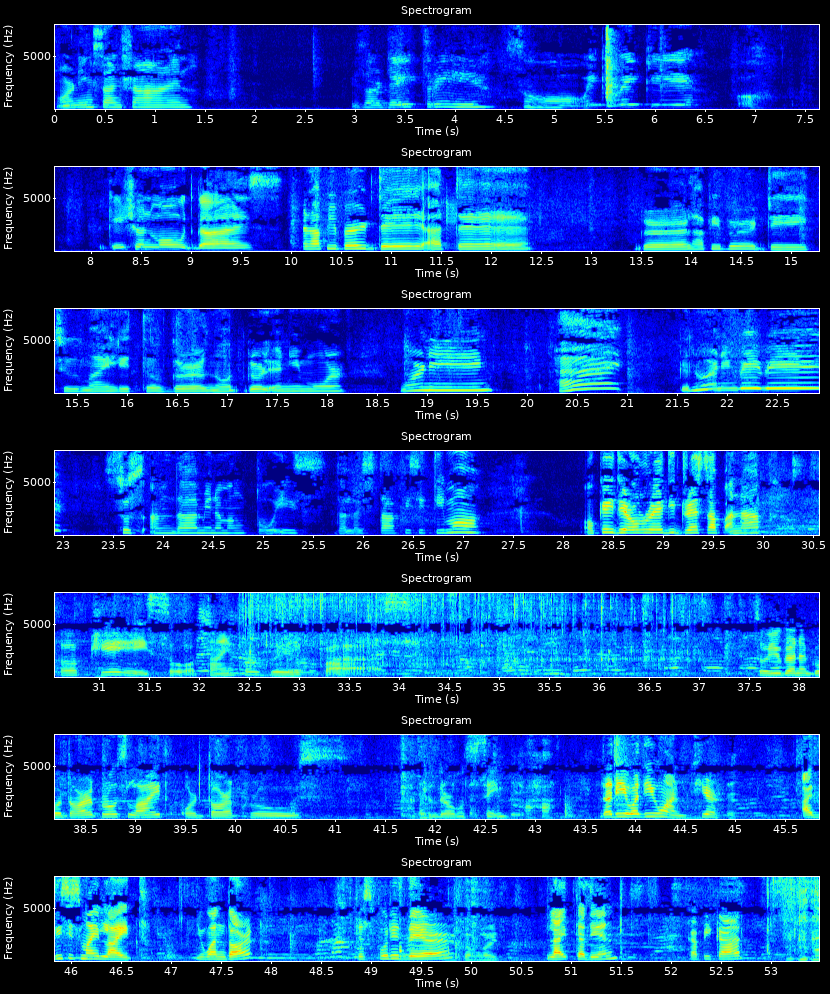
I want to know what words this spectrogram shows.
Morning sunshine. It's our day three. So, wakey wakey. Oh. Vacation mode, guys. Happy birthday, ate. Girl, happy birthday to my little girl. Not girl anymore. Morning. Hi. Good morning, baby. Sus, ang dami namang toys. Dala stuffy si Timo. Okay, they're already dressed up, anak. Okay, so time for breakfast. So you're gonna go dark rose light or dark roast? Actually, they're almost the same. Haha. Daddy, what do you want? Here. Uh, this is my light. You want dark? Just put it there. Light ka din? Copycat?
